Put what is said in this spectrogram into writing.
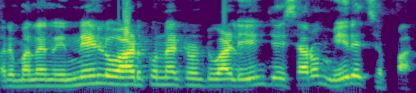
మరి మనల్ని ఎన్నేళ్ళు వాడుకున్నటువంటి వాళ్ళు ఏం చేశారో మీరే చెప్పాలి.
